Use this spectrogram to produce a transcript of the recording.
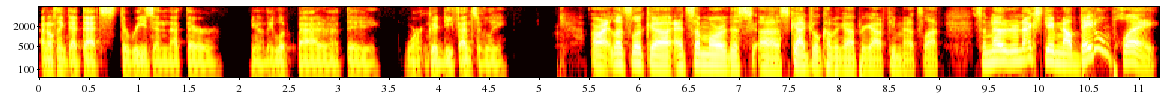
I don't think that that's the reason that they're you know they look bad or that they weren't good defensively. All right, let's look uh, at some more of this uh, schedule coming up. We got a few minutes left. So now the next game now they don't play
